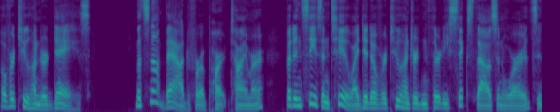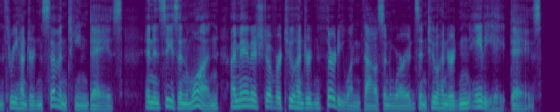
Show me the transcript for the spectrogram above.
over 200 days. That's not bad for a part timer, but in season 2 I did over 236,000 words in 317 days, and in season 1 I managed over 231,000 words in 288 days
